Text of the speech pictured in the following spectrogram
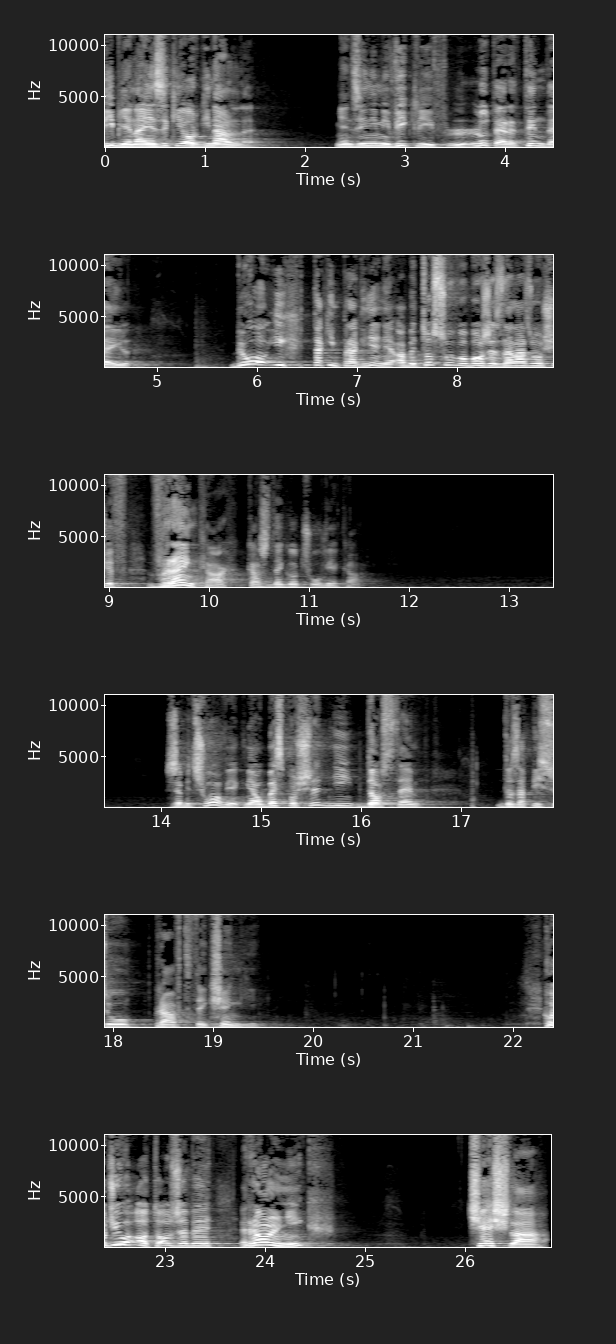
Biblię na języki oryginalne, między innymi Wycliffe, Luther, Tyndale, było ich takim pragnieniem, aby to Słowo Boże znalazło się w, w rękach każdego człowieka. Żeby człowiek miał bezpośredni dostęp do zapisu prawd tej księgi. Chodziło o to, żeby rolnik, cieśla,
